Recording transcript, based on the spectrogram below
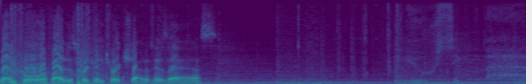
would have been cool if I just freaking trick shot at his ass. You seek the path.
